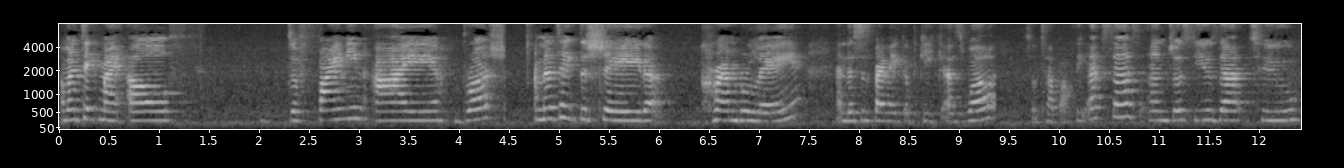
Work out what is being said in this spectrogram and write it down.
I'm going to take my e.l.f. defining eye brush. I'm going to take the shade Creme Brulee and this is by Makeup Geek as well. So tap off the excess and just use that to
